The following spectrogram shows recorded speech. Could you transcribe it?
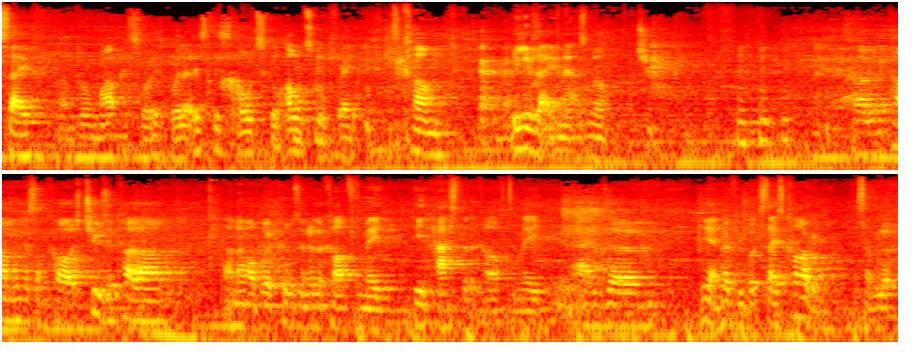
I'm Saif. I'm brought Marcus for this boy. Look, this this old school, old school Fred. He's come. He lives out here now as well. so we're gonna come look at some cars, choose a colour. I know my boy Paul's gonna look after me. He has to look after me. And um, yeah, hopefully book Saif's car in. Let's have a look.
